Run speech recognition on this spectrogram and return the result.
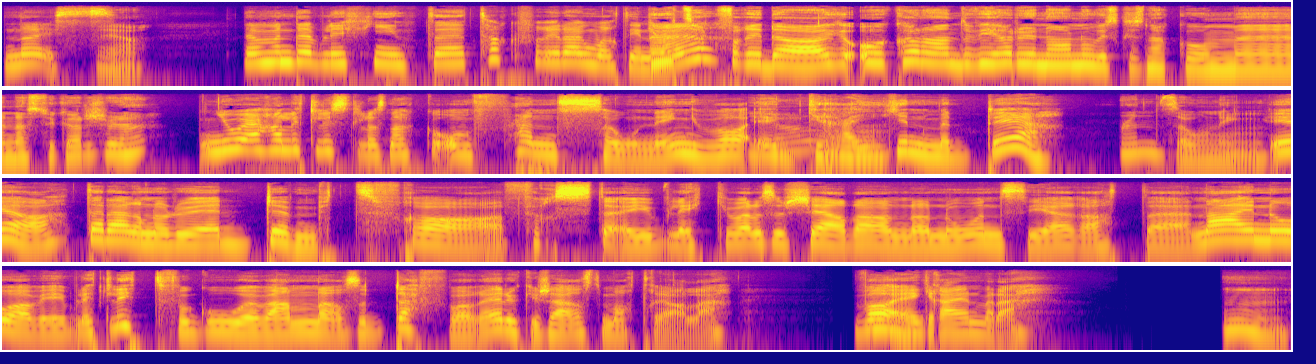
Nice. Ja. Ja, men det blir fint. Eh, Takk for i dag, Martine. Jo, takk for i dag. Og hva annet? Vi hadde jo en annen vi skal snakke om eh, neste uke, hadde ikke vi det? Jo, jeg har litt lyst til å snakke om friendzoning. Hva er Ja. greien med det? Friendzoning. Ja, det der når du er dømt fra første øyeblikk. Hva er det som skjer da når noen sier at eh, nei, nå har vi blitt litt for gode venner, så derfor er du ikke kjærestemateriale. Hva Mm. er greien med det? Mm.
